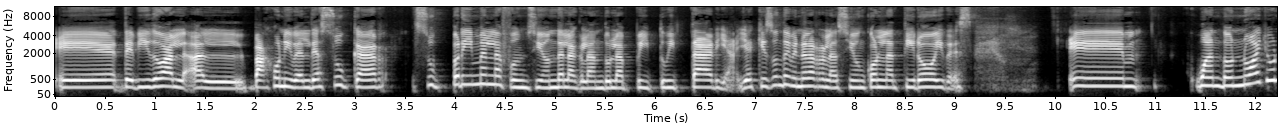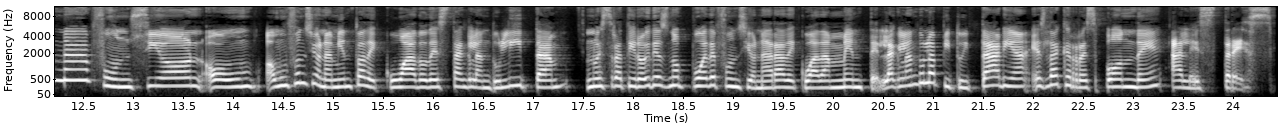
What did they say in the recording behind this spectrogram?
eh, debido al, bajo nivel de azúcar, suprimen la función de la glándula pituitaria. Y aquí es donde viene la relación con la tiroides. Em, cuando no hay una función o un, un, funcionamiento adecuado de esta glandulita, nuestra tiroides no puede funcionar adecuadamente. La glándula pituitaria es la que responde al estrés.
